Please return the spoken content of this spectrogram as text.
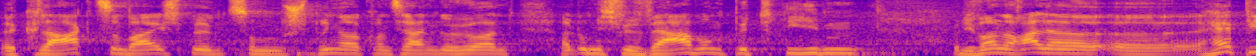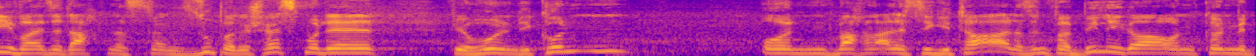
Äh, Clark zum Beispiel, zum Springer-Konzern gehörend, hat um nicht viel Werbung betrieben. Und die waren auch alle äh, happy, weil sie dachten, das ist ein super Geschäftsmodell. Wir holen die Kunden und machen alles digital. Da sind wir billiger und können mit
